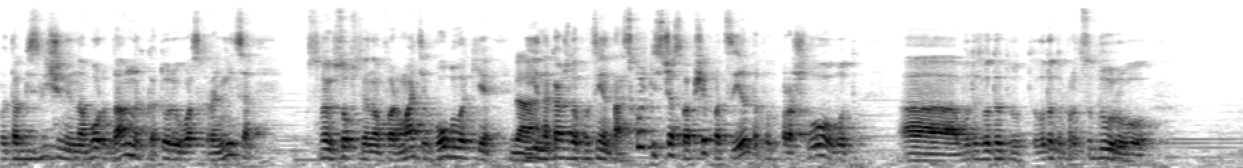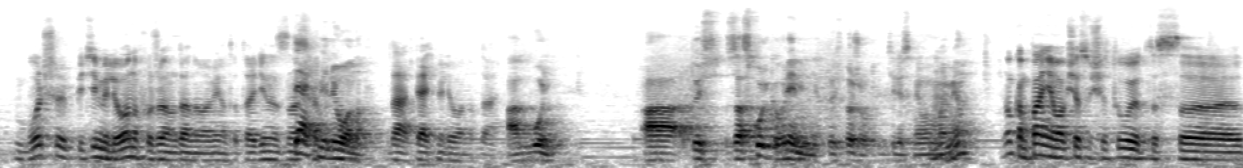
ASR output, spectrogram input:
это обезличенный набор данных, который у вас хранится в своем собственном формате, в облаке Да. и на каждого пациента. А сколько сейчас вообще пациентов вот прошло вот, а, вот, эту- вот, эту, вот, эту процедуру? Больше 5 миллионов уже на данный момент. Это один из 5 наших... миллионов. Да, 5 миллионов, да. Огонь. А, то есть за сколько времени? То есть тоже вот интересный Мгм. момент. Ну, компания вообще существует с э,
